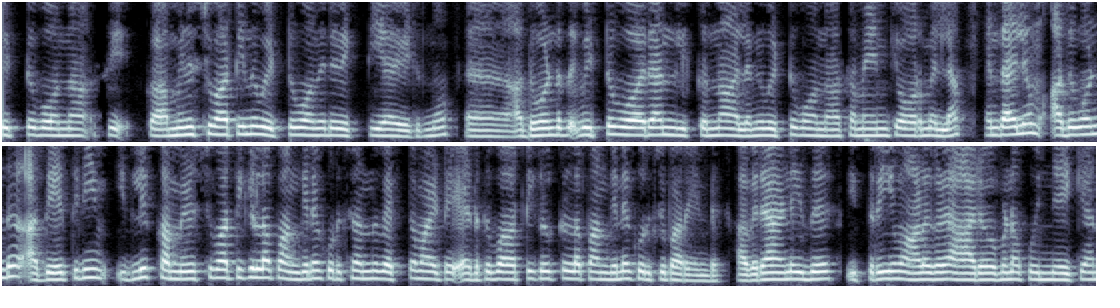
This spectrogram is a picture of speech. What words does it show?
വിട്ടുപോകുന്ന സി കമ്മ്യൂണിസ്റ്റ് പാർട്ടിയിൽ നിന്ന് വിട്ടുപോകുന്ന ഒരു വ്യക്തിയായിരുന്നു അതുകൊണ്ട് വിട്ടുപോരാൻ നിൽക്കുന്ന അല്ലെങ്കിൽ വിട്ടുപോകുന്ന ആ സമയം എനിക്ക് ഓർമ്മയില്ല. എന്തായാലും അതുകൊണ്ട് അദ്ദേഹത്തിനെയും ഇതിൽ കമ്മ്യൂണിസ്റ്റ് പാർട്ടിക്കുള്ള പങ്കിനെ കുറിച്ച് അന്ന് വ്യക്തമായിട്ട് ഇടത് പാർട്ടികൾക്കുള്ള പങ്കിനെ കുറിച്ച് പറയുന്നുണ്ട് അവരാണ് ഇത് ഇത്രയും ആളുകളെ ആരോപണം ഉന്നയിക്കാൻ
